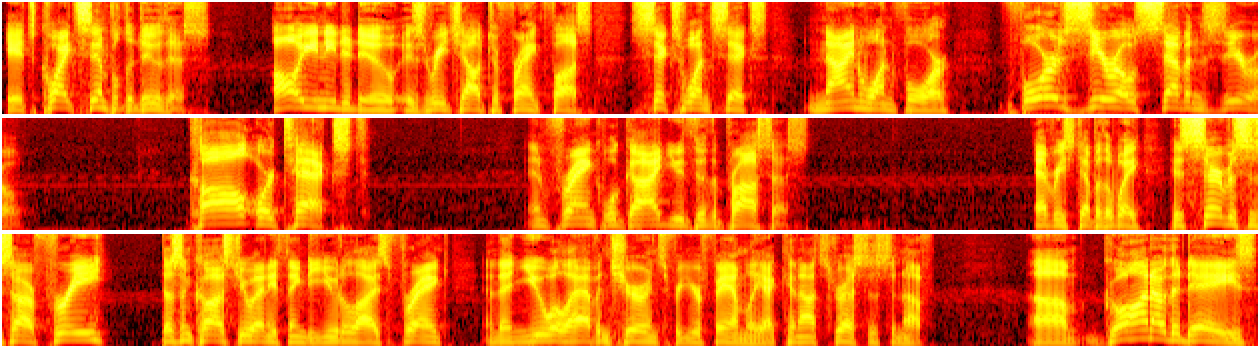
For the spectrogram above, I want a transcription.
It's quite simple to do this. All you need to do is reach out to Frank Fuss, 616 914 4070. Call or text, and Frank will guide you through the process every step of the way. His services are free, doesn't cost you anything to utilize Frank, and then you will have insurance for your family. I cannot stress this enough. Um, gone are the days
